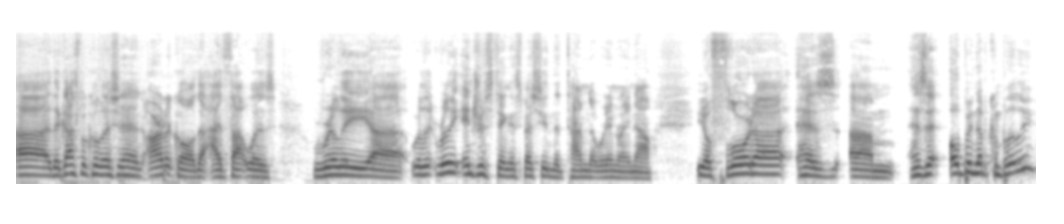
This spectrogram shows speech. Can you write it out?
uh, the Gospel Coalition had an article that I thought was really, uh, really, really interesting, especially in the time that we're in right now. You know, Florida has um, has it opened up completely,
